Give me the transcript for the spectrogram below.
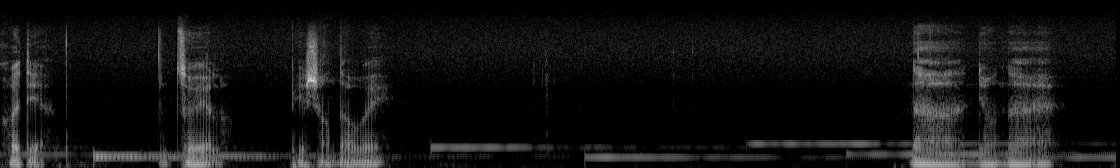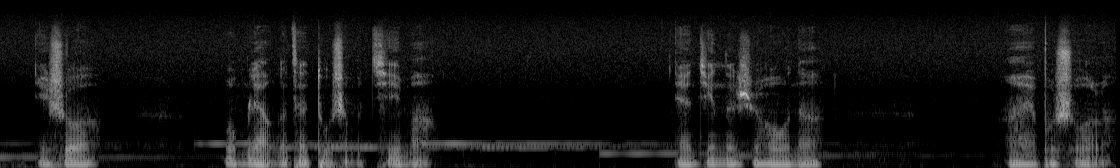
喝点，醉了。”别伤到胃。那牛奶，你说，我们两个在赌什么气吗？年轻的时候呢？哎，不说了。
